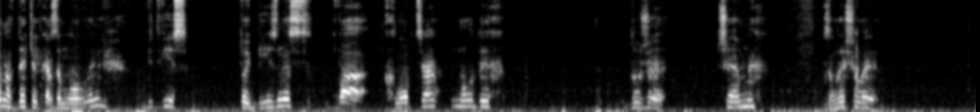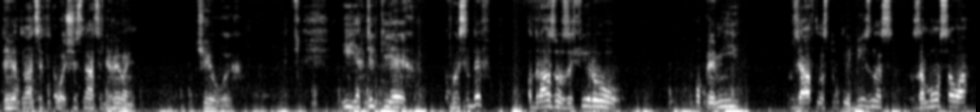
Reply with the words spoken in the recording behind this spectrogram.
Виконав декілька замовлень, відвіз той бізнес, два хлопця молодих, дуже чемних, залишили 19, ой, 16 гривень чайових. І як тільки я їх висадив, одразу з ефіру по прямій взяв наступний бізнес з Амосова е,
